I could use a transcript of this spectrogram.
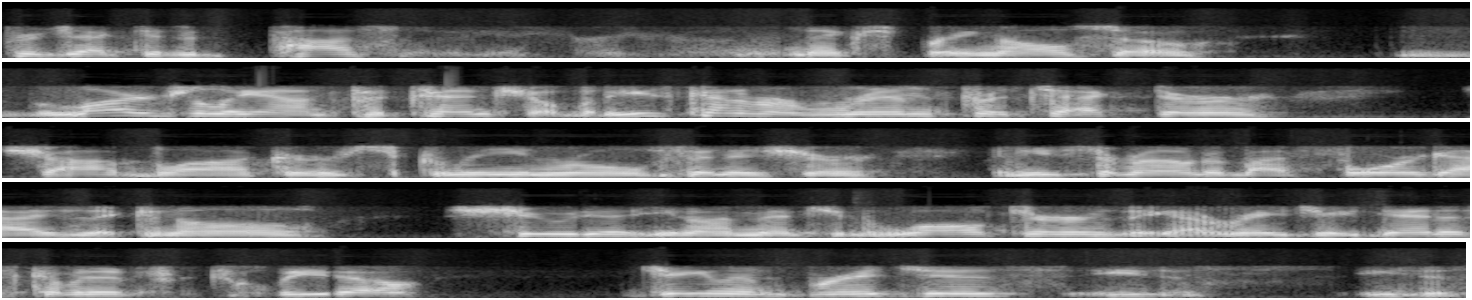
projected to possibly next spring also, largely on potential, but he's kind of a rim protector shot blocker, screen roll finisher, and he's surrounded by four guys that can all shoot it. You know, I mentioned Walter. They got Ray J. Dennis coming in from Toledo. Jalen Bridges, he's a, he's a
